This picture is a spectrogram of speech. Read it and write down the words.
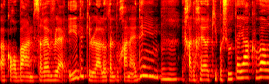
הקורבן סרב להעיד, כאילו לעלות על דוכן העדים, mm-hmm. אחד אחר כי פשוט היה כבר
